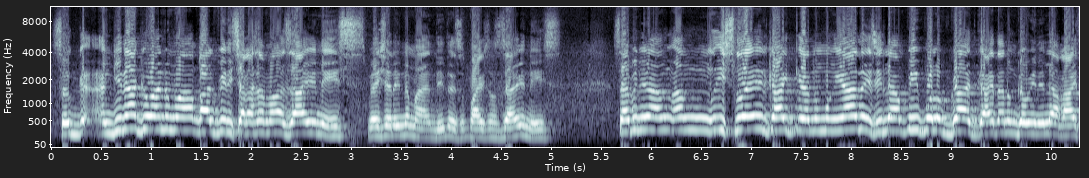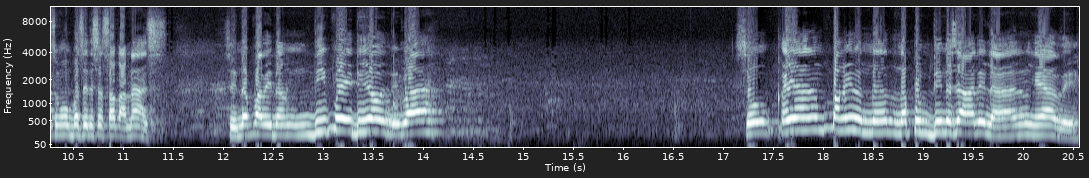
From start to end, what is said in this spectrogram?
So, ang ginagawa ng mga Calvinists, saka sa mga Zionists, especially naman dito sa Pakistan Zionists, sabi nila, ang, ang Israel, kahit anong mangyari, sila ang people of God, kahit anong gawin nila, kahit sumamba sila sa satanas. Sila pa rin ang, hindi pwede yun, di ba? So, kaya ng Panginoon, na, napundi na sa kanila, ano nangyari?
